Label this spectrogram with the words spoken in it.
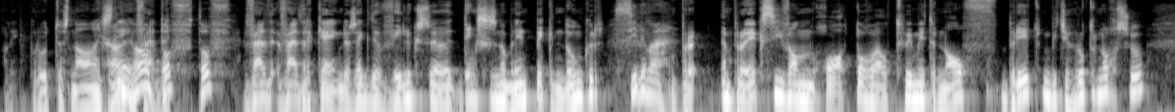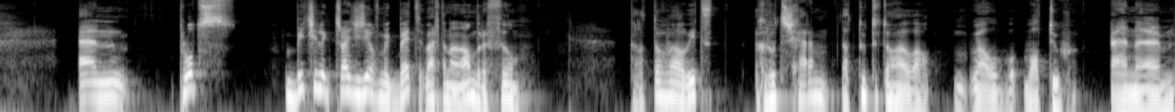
Allee, groot tussen aanhalingstekens Ah, ja, verder. tof, tof. Verder, verder kijken. Dus ik de Velux eh dingetjes naar beneden, pikken donker. Cinema. Een, pro- een projectie van goh, toch wel 2,5 meter en half breed, een beetje groter nog zo. En plots, een beetje like Tragedy of Macbeth, werd het een andere film. Dat het toch wel weet, groot scherm, dat doet er toch wel, wel, wat toe. En ehm,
